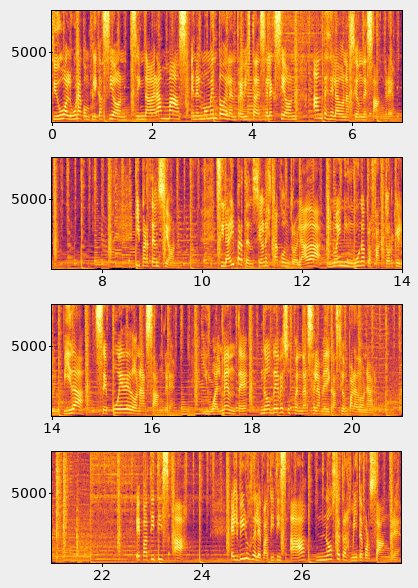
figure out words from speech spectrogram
Si hubo alguna complicación, se indagará más en el momento de la entrevista de selección antes de la donación de sangre. Hipertensión. Si la hipertensión está controlada y no hay ningún otro factor que lo impida, se puede donar sangre. Igualmente, no debe suspenderse la medicación para donar. Hepatitis A. El virus de la hepatitis A no se transmite por sangre.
